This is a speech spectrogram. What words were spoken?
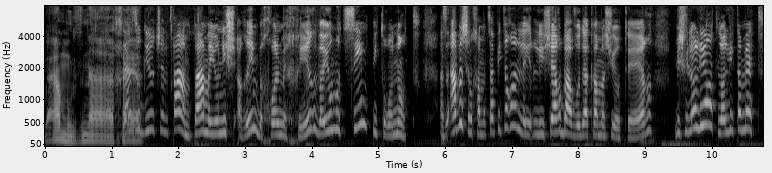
היה מוזנח. זה היה... הזוגיות של פעם. פעם היו נשארים בכל מחיר והיו מוצאים פתרונות. אז אבא שלך מצא פתרון להישאר בעבודה כמה שיותר, בשביל לא להיות, לא להתעמת.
